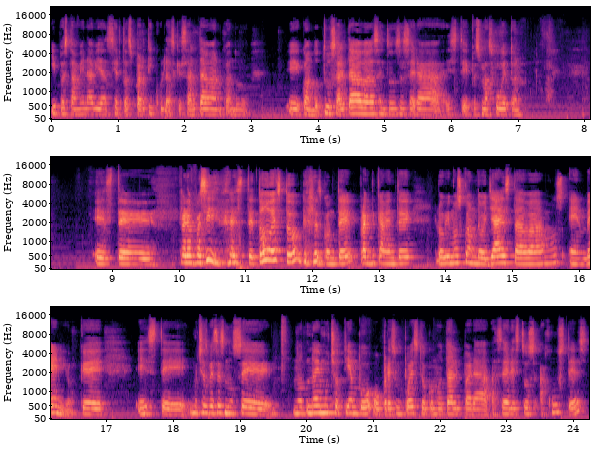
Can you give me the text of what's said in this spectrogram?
y pues también había ciertas partículas que saltaban cuando, eh, cuando tú saltabas, entonces era este, pues más juguetón. Este, pero pues sí, este, todo esto que les conté prácticamente lo vimos cuando ya estábamos en Venue, que este, muchas veces no, se, no, hay mucho tiempo o presupuesto como tal para hacer estos ajustes,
